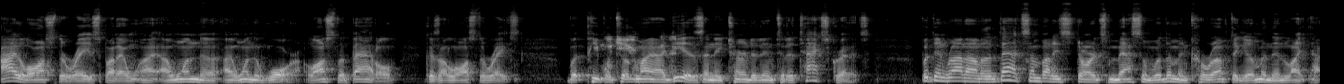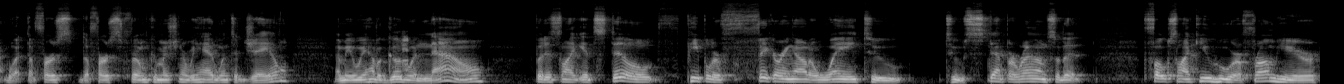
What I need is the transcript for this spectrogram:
I lost the race, but I, I won the I won the war. I lost the battle because I lost the race. But people took my ideas and they turned it into the tax credits. But then right out of the bat, somebody starts messing with them and corrupting them, and then like what the first the first film commissioner we had went to jail. I mean, we have a good one now, but it's like it's still people are figuring out a way to to step around so that folks like you who are from here,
